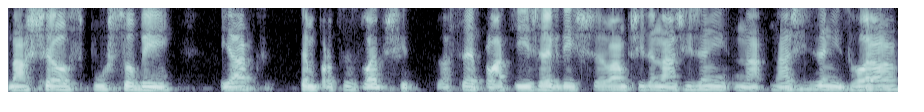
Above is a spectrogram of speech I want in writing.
našel způsoby, jak ten proces zlepšit. Zase platí, že když vám přijde nařízení, na, nařízení z hora,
